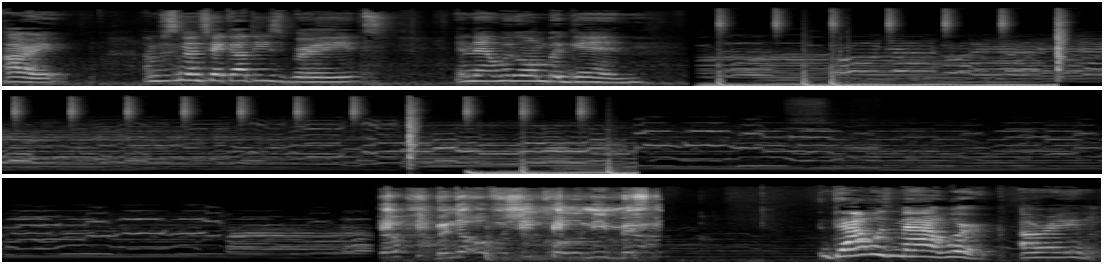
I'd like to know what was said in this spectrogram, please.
All right, I'm just gonna take out these braids, and then we're gonna begin. That was mad work, all right?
